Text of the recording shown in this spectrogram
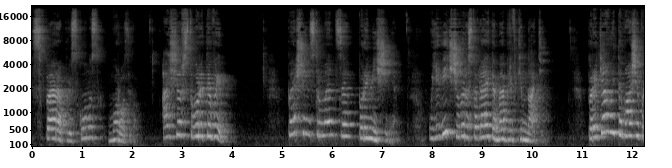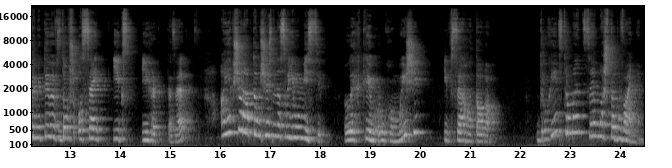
сфера плюс конус морозиво. А що ж створите ви? Перший інструмент це переміщення. Уявіть, що ви розставляєте меблі в кімнаті. Перетягуйте ваші примітиви вздовж осей X, Y та Z. А якщо раптом щось не на своєму місці, легким рухом миші і все готово. Другий інструмент це масштабування.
